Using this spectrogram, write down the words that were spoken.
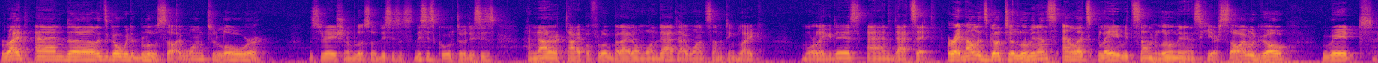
Right, and uh, let's go with the blue. So I want to lower the saturation of blue. So this is this is cool too. This is another type of look, but I don't want that. I want something like more like this and that's it. All right, now let's go to luminance and let's play with some luminance here. So I will go with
